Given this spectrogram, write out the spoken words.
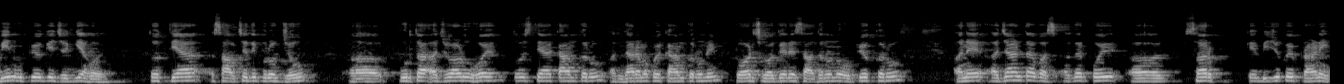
બિનઉપયોગી જગ્યા હોય, તો ત્યાં સાવચેતીપૂર્વક જવું પૂરતા અજવાળું હોય તો જ ત્યાં કામ કરવું અંધારામાં કોઈ કામ કરવું નહીં. ટોર્ચ વગેરે સાધનોનો ઉપયોગ કરવો અને અજાણતાવશ અગર કોઈ સર્પ કે બીજું કોઈ પ્રાણી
